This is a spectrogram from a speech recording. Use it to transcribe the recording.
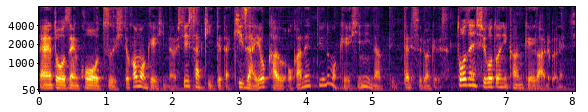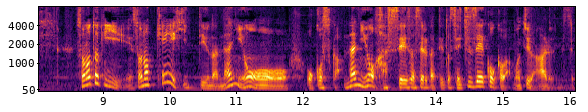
えー、当然交通費とかも経費になるし、さっき言ってた機材を買うお金っていうのも経費になっていったりするわけです。当然仕事に関係があればね。その時、その経費っていうのは何を起こすか、何を発生させるかっていうと、節税効果はもちろんあるんですよ。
